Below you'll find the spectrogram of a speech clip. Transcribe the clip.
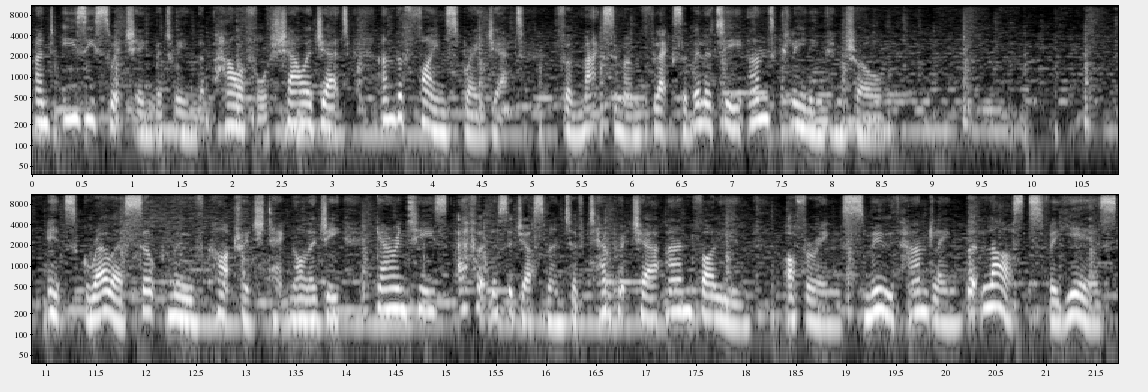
and easy switching between the powerful shower jet and the fine spray jet for maximum flexibility and cleaning control. Its Grohe Silk Move cartridge technology guarantees effortless adjustment of temperature and volume, offering smooth handling that lasts for years.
